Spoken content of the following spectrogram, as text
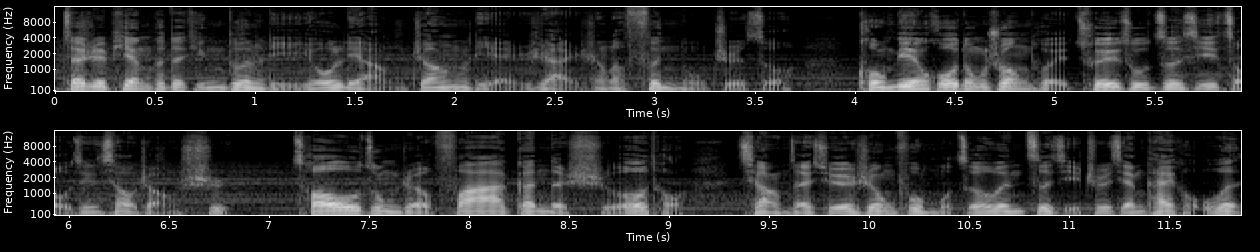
在这片刻的停顿里，有两张脸染上了愤怒之色。孔斌活动双腿，催促自己走进校长室，操纵着发干的舌头，抢在学生父母责问自己之前开口问：“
